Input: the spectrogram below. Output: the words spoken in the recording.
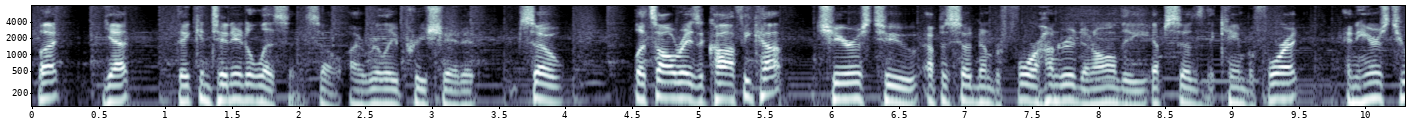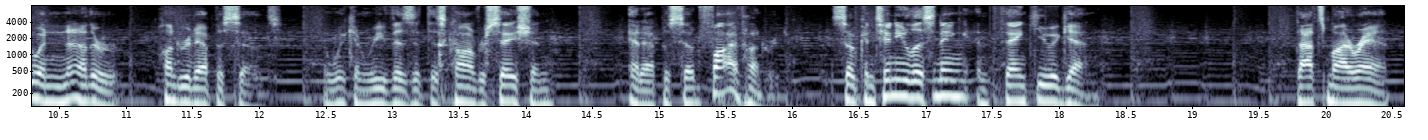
But yet they continue to listen. So I really appreciate it. So let's all raise a coffee cup. Cheers to episode number 400 and all the episodes that came before it. And here's to another 100 episodes. And we can revisit this conversation at episode 500. So continue listening and thank you again. That's my rant.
